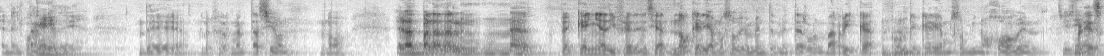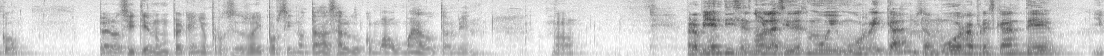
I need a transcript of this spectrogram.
en el tanque de, fermentación, ¿no? Era para darle una pequeña diferencia. No queríamos obviamente meterlo en barrica, porque queríamos un vino joven, fresco pero sí tiene un pequeño proceso ahí por si notabas algo como ahumado también, ¿no? Pero bien dices, ¿no? La acidez muy, muy rica, o sea, muy refrescante, y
